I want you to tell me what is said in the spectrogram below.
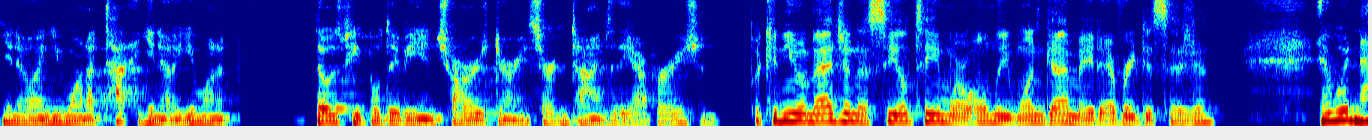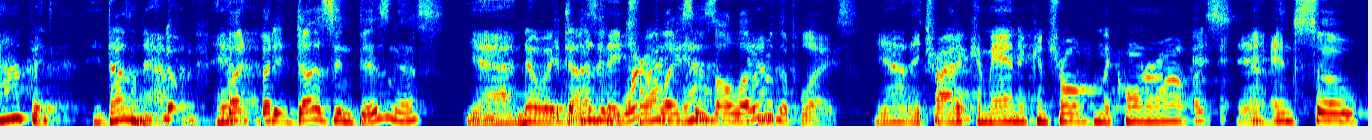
you know, and you want to, you know, you want those people to be in charge during certain times of the operation. But can you imagine a SEAL team where only one guy made every decision? It wouldn't happen. It doesn't happen. No, yeah. But but it does in business. Yeah, no, it, it does. does they try places yeah, all yeah. over the place. Yeah, they try to command and control from the corner office. And, and so,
